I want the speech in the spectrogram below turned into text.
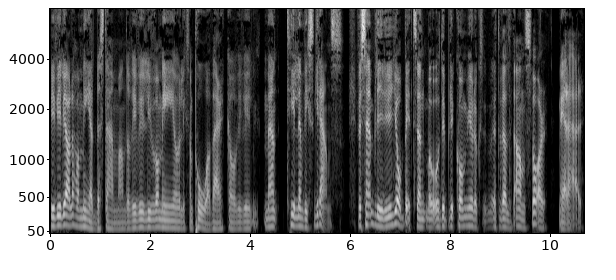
vi vill ju alla ha medbestämmande och vi vill ju vara med och liksom påverka, och vi vill, men till en viss gräns. För sen blir det ju jobbigt sen, och det kommer ju också ett väldigt ansvar med det här.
